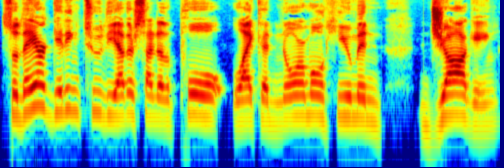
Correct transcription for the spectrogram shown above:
So they are getting to the other side of the pool like a normal human jogging.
